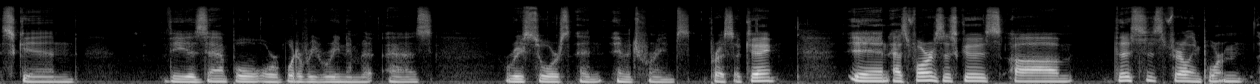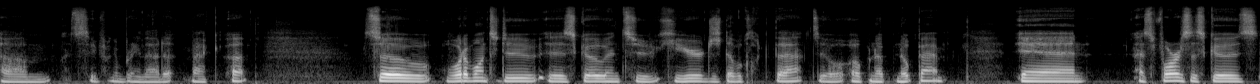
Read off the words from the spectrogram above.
skin, the example or whatever you renamed it as, resource and image frames. Press OK. And as far as this goes, um, this is fairly important. Um, let's see if I can bring that up, back up. So what I want to do is go into here, just double click that to open up Notepad. And as far as this goes,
